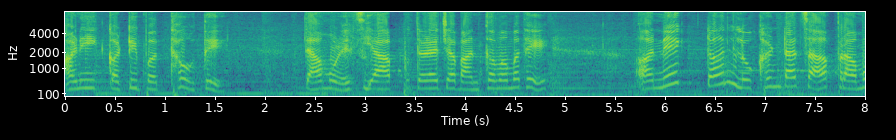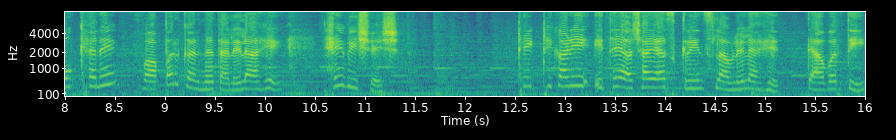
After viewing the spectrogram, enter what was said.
आणि कटिबद्ध होते. त्यामुळेच या पुतळ्याच्या बांधकामामध्ये अनेक टन लोखंडाचा प्रामुख्याने वापर करण्यात आलेला आहे. हे विशेष ठिकठिकाणी इथे अशा या स्क्रीन्स लावलेल्या आहेत. त्यावरती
